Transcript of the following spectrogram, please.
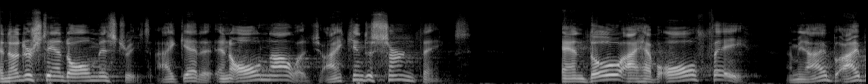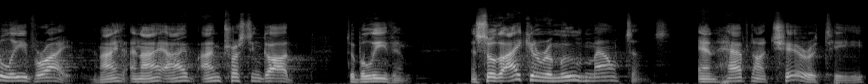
and understand all mysteries. I get it. And all knowledge. I can discern things. And though I have all faith, I mean, I, I believe right, and, I, and I, I, I'm trusting God to believe Him. And so that I can remove mountains and have not charity,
